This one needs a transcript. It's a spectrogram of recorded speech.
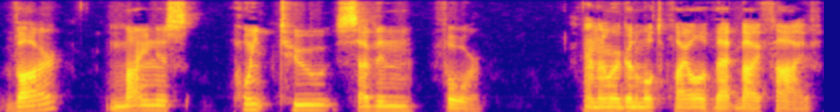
var minus 0.274 and then we're going to multiply all of that by 5.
